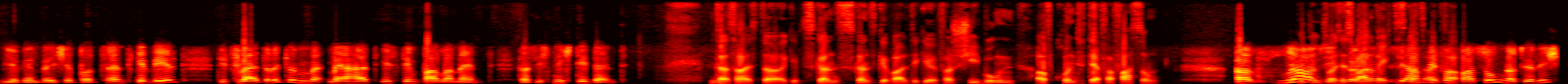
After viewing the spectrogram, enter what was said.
irgendwelche Prozent gewählt. Die Zweidrittelmehrheit ist im Parlament. Das ist nicht ident. Das heißt, da gibt es ganz, ganz gewaltige Verschiebungen aufgrund der Verfassung. Äh, ja, Beziehungsweise das Wahlrecht Sie ist ganz haben die Verfassung, natürlich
